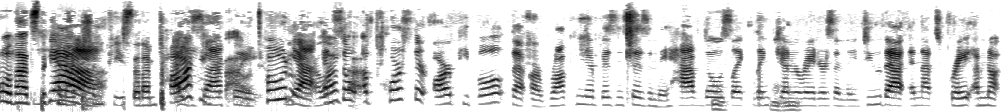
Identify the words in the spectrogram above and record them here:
well, that's the yeah, connection piece that I'm talking about. exactly. about. Totally. Yeah. and so, that. of course, there are people that are rocking their businesses and they have those like link mm-hmm. generators and they do that. And that's great. I'm not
